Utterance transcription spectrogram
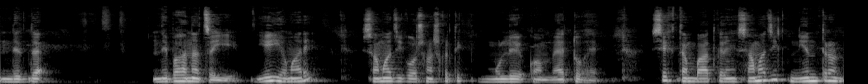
निभाना चाहिए। यही हमारे सामाजिक और सांस्कृतिक मूल्य का महत्व है। सिक्स हम बात करें, सामाजिक नियंत्रण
